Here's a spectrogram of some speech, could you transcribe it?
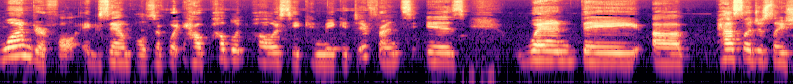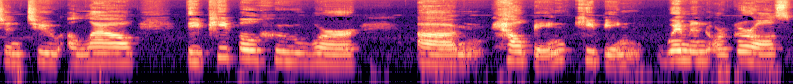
wonderful examples of what, how public policy can make a difference is when they uh, passed legislation to allow the people who were um, helping, keeping women or girls,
